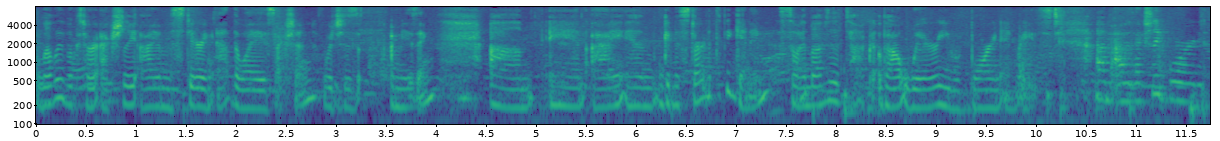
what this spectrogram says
lovely bookstore. Actually, I am staring at the YA section, which is amazing. Um, and I am going to start at the beginning. So I'd love to talk about where you were born and raised. Um, I was actually born,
